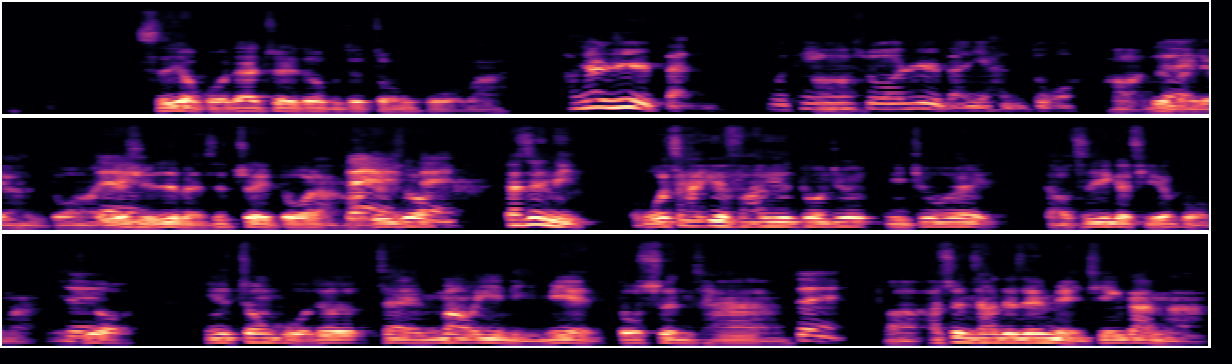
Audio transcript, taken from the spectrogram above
持有国债最多不就中国吗？好像日本，我听说日本也很多，啊，日本也很多啊，也许日本是最多了，哈，就是说，但是你国债越发越多，就你就会导致一个结果嘛，你就因为中国就在贸易里面都顺差啊，对，啊啊顺差这些美金干嘛？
